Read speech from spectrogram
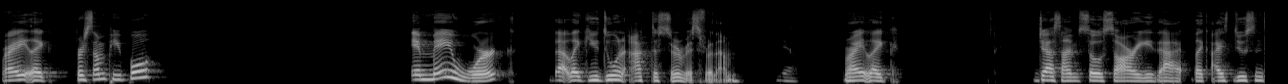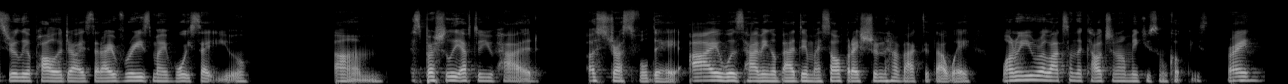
right? Like for some people, it may work that like you do an act of service for them. Yeah. Right? Like Jess, I'm so sorry that like I do sincerely apologize that I've raised my voice at you. Um especially after you've had a stressful day. I was having a bad day myself, but I shouldn't have acted that way. Why don't you relax on the couch and I'll make you some cookies, right? Mm-hmm.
